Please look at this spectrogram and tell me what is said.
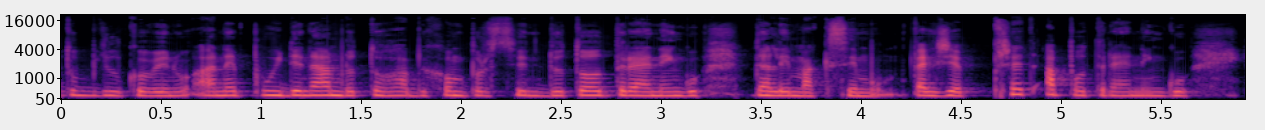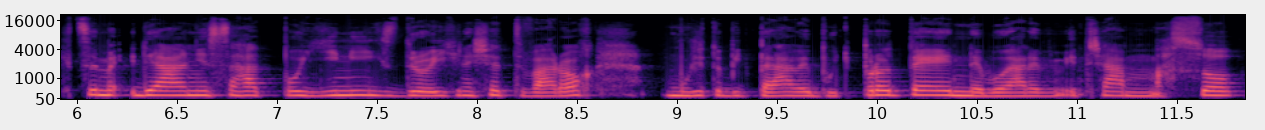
tu bílkovinu a nepůjde nám do toho, abychom prostě do toho tréninku dali maximum. Takže před a po tréninku chceme ideálně sahat po jiných zdrojích než je tvaroh. Může to být právě buď protein, nebo já nevím, i třeba maso,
